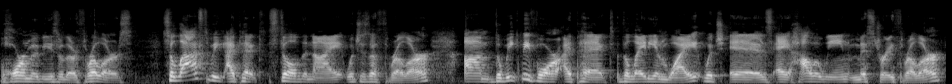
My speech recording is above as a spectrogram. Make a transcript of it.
horror movies or they're thrillers, so last week I picked Still of the Night, which is a thriller. Um, the week before I picked The Lady in White, which is a Halloween mystery thriller.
